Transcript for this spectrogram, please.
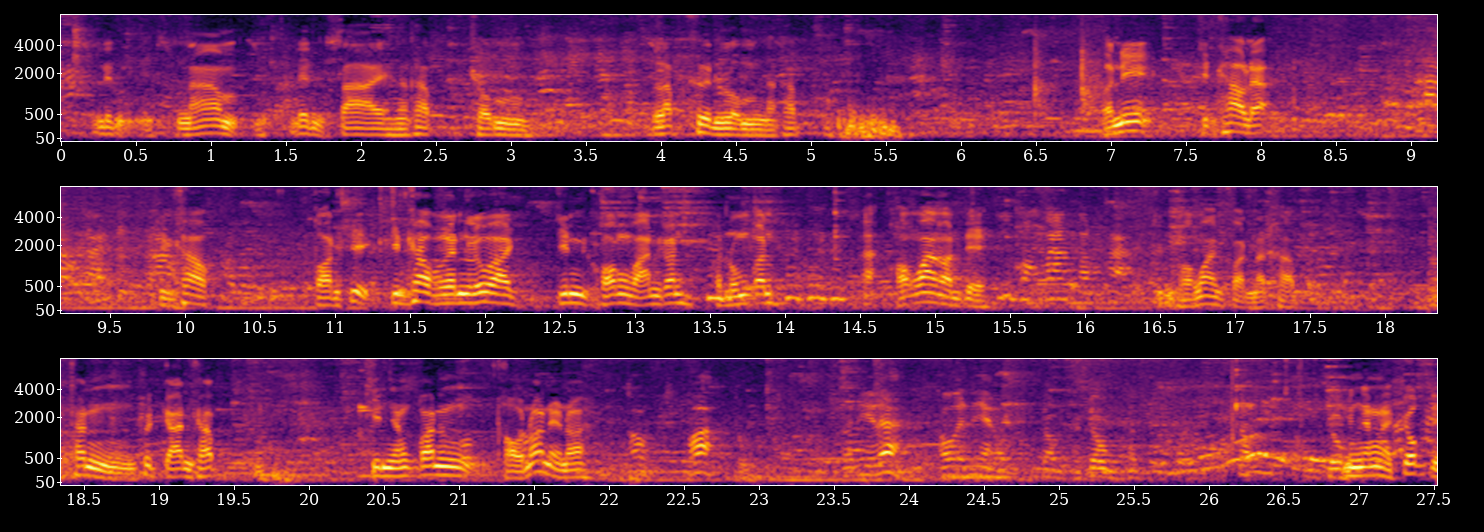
ำเล่นน้ำเล่นทรายนะครับ ชมรับคลื่นลมนะครับ วันนี้กินข้าวแล้ว กินข้าวก่อนที่กินข้าวกันหรือว่ากินของหวานก่อนขนมก่อนอะของว่างก่อนเดมีของว่างก่อนค่ะกินของว่างก่อนนะครับ ท่านผู้จัดการครับ กินหยังก้อนเขาวนอนเนี่ยเนาะเอาพ่อตัวนี้นะเอาอันนี้จมจมครับกินหยังอะโจกเด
